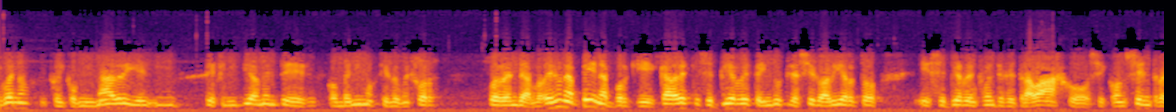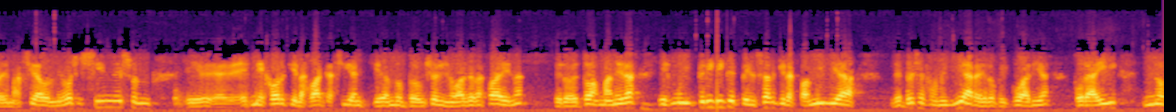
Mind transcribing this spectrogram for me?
bueno, y con mi madre y definitivamente convenimos que lo mejor fue venderlo. Es una pena porque cada vez que se pierde esta industria a cielo abierto, eh, se pierden fuentes de trabajo, se concentra demasiado el negocio. Sin eso eh, es mejor que las vacas sigan quedando en producción y no vayan a faena, pero de todas maneras es muy triste pensar que la familia, la empresa familiar agropecuaria, por ahí no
